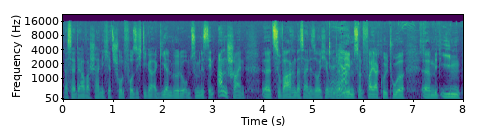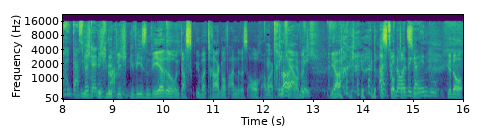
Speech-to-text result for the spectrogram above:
dass er da wahrscheinlich jetzt schon vorsichtiger agieren würde, um zumindest den Anschein äh, zu wahren, dass eine solche ja. Unternehmens- und Feierkultur äh, mit ihm Nein, nicht, er nicht nicht möglich gewesen wäre und das übertragen auf anderes auch. Aber trinkt klar, ja auch er wird nicht. Ja, das Als kommt gläubiger dazu. Hindu. Genau.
